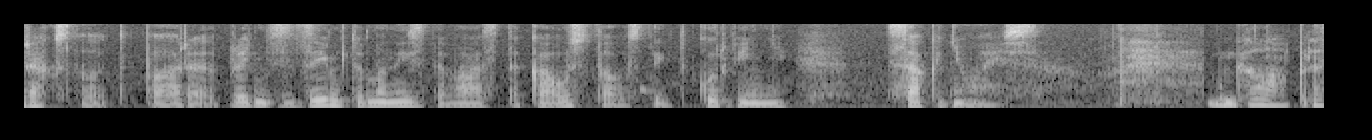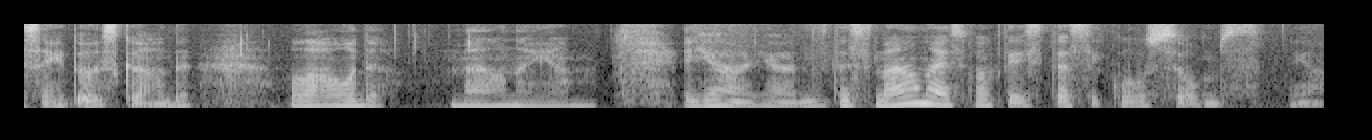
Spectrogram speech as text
rakstot par viņas dzimtu, man izdevās uztaustīt, kur viņi sakņojas. Galā prasītos kāda lauda melnajam. Jā, jā nu, tas melnais faktiski tas ir klusums. Jā.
